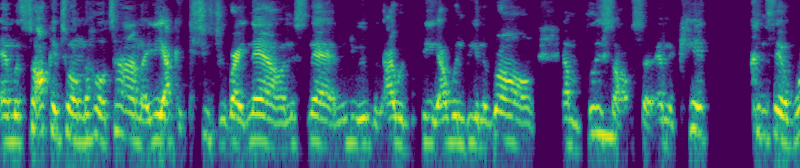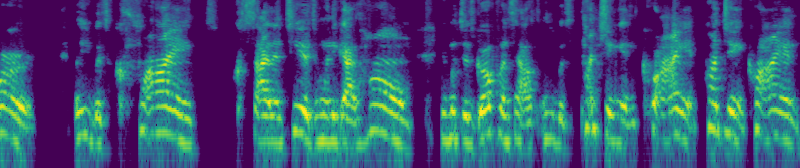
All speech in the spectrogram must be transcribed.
and was talking to him the whole time, like, "Yeah, I could shoot you right now," and this and that, and you, I would be, I wouldn't be in the wrong. I'm a police officer, and the kid couldn't say a word, but he was crying silent tears. And when he got home, he went to his girlfriend's house, and he was punching and crying, punching and crying.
